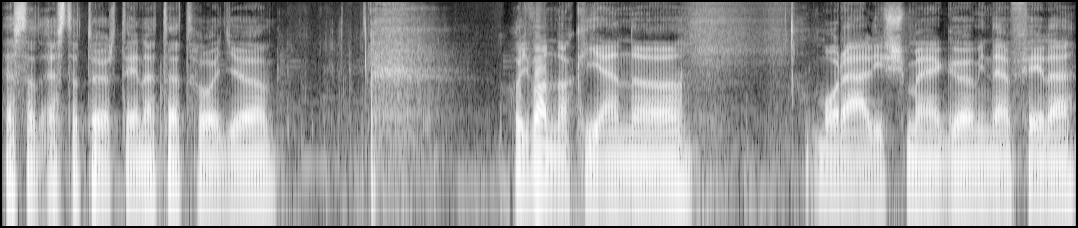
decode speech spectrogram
ezt a, ezt a történetet, hogy, hogy vannak ilyen morális, meg mindenféle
